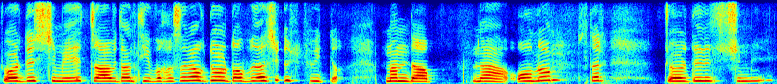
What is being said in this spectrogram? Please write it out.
gördüğünüz gibi Cavidan TV Hasanov 4 abonesi 3 video. Ben de ne oğlum dostlar gördüğünüz gibi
